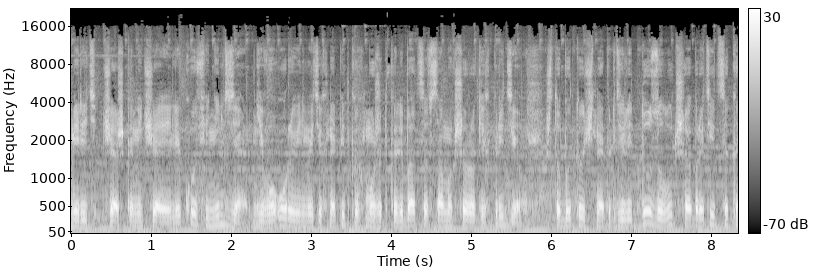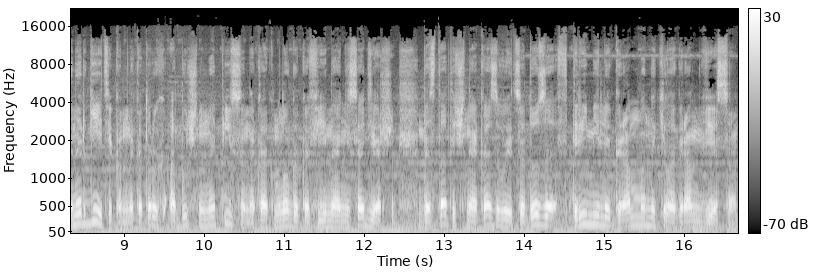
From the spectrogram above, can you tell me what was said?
Мерить чашками чая или кофе нельзя. Его уровень в этих напитках может колебаться в самых широких пределах. Чтобы точно определить дозу, лучше обратиться к энергетикам, на которых обычно написано, как много кофеина они содержат. Достаточно оказывается доза в 3 мг на килограмм веса.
